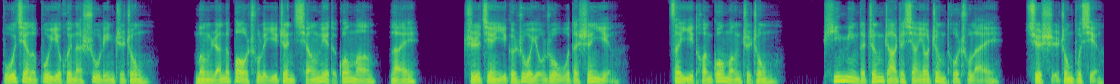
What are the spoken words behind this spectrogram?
不见了。不一会，那树林之中猛然的爆出了一阵强烈的光芒来，只见一个若有若无的身影，在一团光芒之中拼命的挣扎着，想要挣脱出来，却始终不行。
